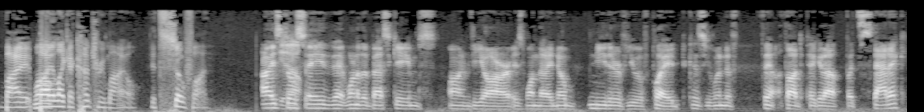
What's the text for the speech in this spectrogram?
by Well- by like a country mile. It's so fun. I still Yeah. say that one of the best games on VR is one that I know neither of you have played because you wouldn't have th- thought to pick it up. But Statik,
